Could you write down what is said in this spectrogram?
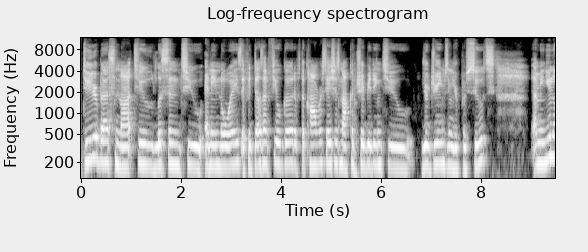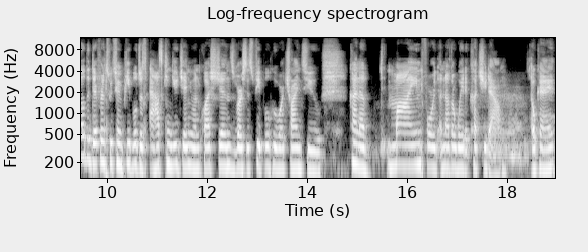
do your best not to listen to any noise. If it doesn't feel good, if the conversation is not contributing to your dreams and your pursuits, I mean, you know the difference between people just asking you genuine questions versus people who are trying to kind of mine for another way to cut you down. Okay?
